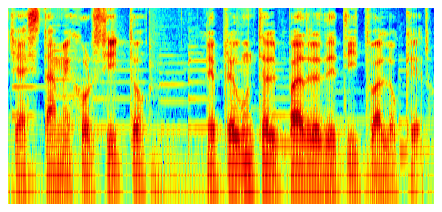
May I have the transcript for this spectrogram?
¿Ya está mejorcito? Le pregunta el padre de Tito al loquero.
